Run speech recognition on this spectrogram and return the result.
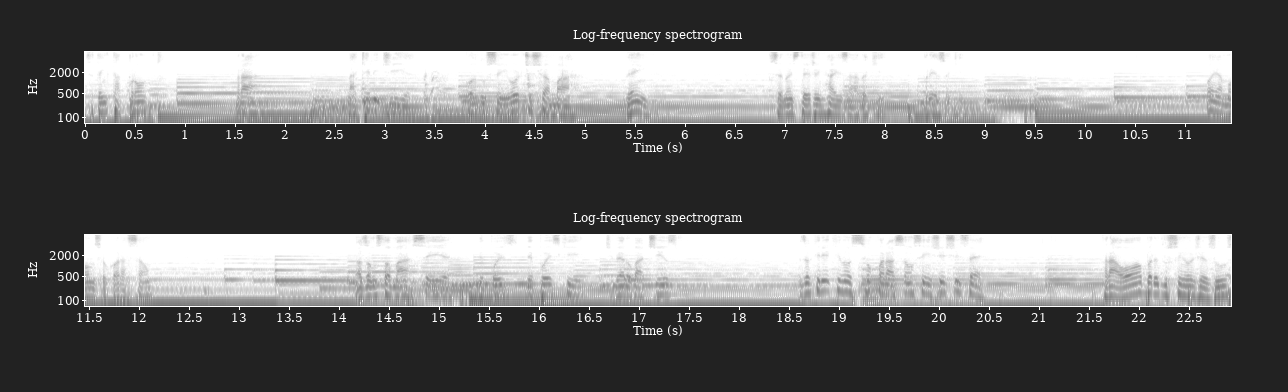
Você tem que estar pronto para, naquele dia, quando o Senhor te chamar, vem, você não esteja enraizado aqui, preso aqui. Põe a mão no seu coração. Nós vamos tomar a ceia depois, depois que tiver o batismo. Mas eu queria que o seu coração se enchesse de fé para a obra do Senhor Jesus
